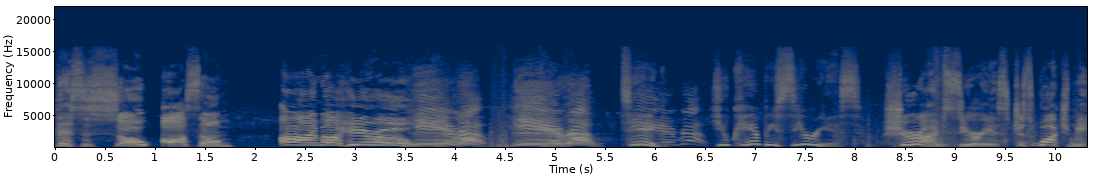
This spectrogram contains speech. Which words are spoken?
This is so awesome. I'm a hero. Hero! Hero! Tig, you can't be serious. Sure, I'm serious. Just watch me.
